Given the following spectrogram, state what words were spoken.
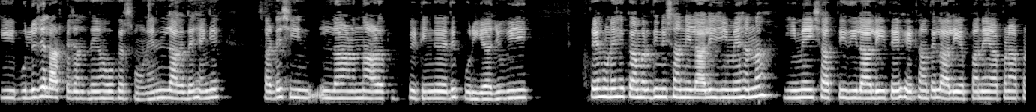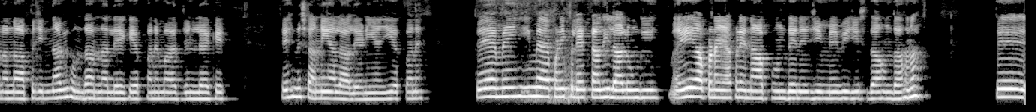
ਕਿ ਬੁੱਲ ਜੇ ਲਟਕ ਜਾਂਦੇ ਆ, ਉਹ ਫਿਰ ਸੋਹਣੇ ਨਹੀਂ ਲੱਗਦੇ ਹੈਗੇ। 6.5 ਲਾਣ ਨਾਲ ਫਿਟਿੰਗ ਇਹਦੀ ਪੂਰੀ ਆ ਜੂਗੀ ਜੀ। ਤੇ ਹੁਣ ਇਹ ਕਮਰ ਦੀ ਨਿਸ਼ਾਨੀ ਲਾ ਲਈ ਜਿਵੇਂ ਹਨਾ, ਜਿਵੇਂ ਹੀ ਛਾਤੀ ਦੀ ਲਾ ਲਈ ਤੇ ਹੇਠਾਂ ਤੇ ਲਾ ਲਈ ਆਪਾਂ ਨੇ ਆਪਣਾ ਆਪਣਾ ਨਾਪ ਜਿੰਨਾ ਵੀ ਹੁੰਦਾ ਉਹਨਾਂ ਲੈ ਕੇ ਆਪਾਂ ਨੇ ਮਾਰਜਨ ਲੈ ਕੇ ਤੇ ਇਹ ਨਿਸ਼ਾਨੀਆਂ ਲਾ ਲੈਣੀਆਂ ਜੀ ਆਪਾਂ ਨੇ। ਤੇ ਐਵੇਂ ਹੀ ਮੈਂ ਆਪਣੀ ਪਲੇਟਾਂ ਦੀ ਲਾ ਲੂੰਗੀ। ਇਹ ਆਪਣੇ ਆਪਣੇ ਨਾਪ ਹੁੰਦੇ ਨੇ ਜਿਵੇਂ ਵੀ ਜਿਸ ਦਾ ਹੁੰਦਾ ਹਨਾ। ਅਤੇ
